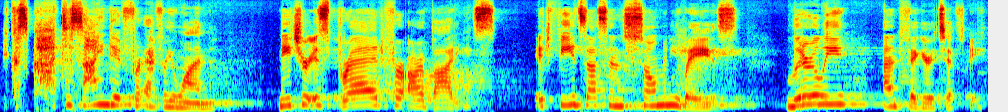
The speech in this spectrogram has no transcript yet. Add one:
because God designed it for everyone. Nature is bread for our bodies. It feeds us in so many ways, literally and figuratively.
